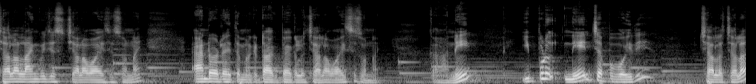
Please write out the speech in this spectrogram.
చాలా లాంగ్వేజెస్ చాలా వాయిసెస్ ఉన్నాయి. ఆండ్రాయిడ్ అయితే మనకి టాక్ బ్యాక్లో చాలా వాయిసెస్ ఉన్నాయి. కానీ ఇప్పుడు నేను చెప్పబోయేది చాలా చాలా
